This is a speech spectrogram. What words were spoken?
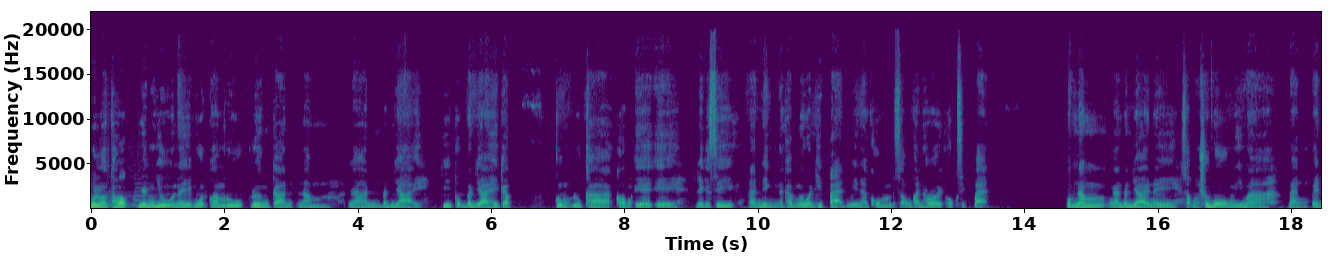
วอลท็อกยังอยู่ในหมวดความรู้เรื่องการนำงานบรรยายที่ผมบรรยายให้กับกลุ่มลูกค้าของ AIA Legacy Planning นะครับเมื่อวันที่ 8 มีนาคม 2568 ผมนำงานบรรยายใน 2 ชั่วโมงนี้มาแบ่งเป็น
